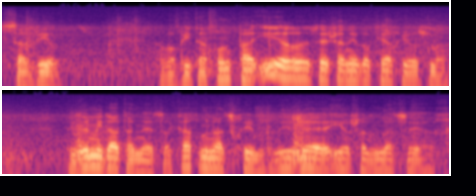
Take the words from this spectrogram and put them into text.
סביר. אבל ביטחון פעיל זה שאני לוקח יוזמה. וזה מידת הנצח, כך מנצחים, בלי זה אי אפשר לנצח.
